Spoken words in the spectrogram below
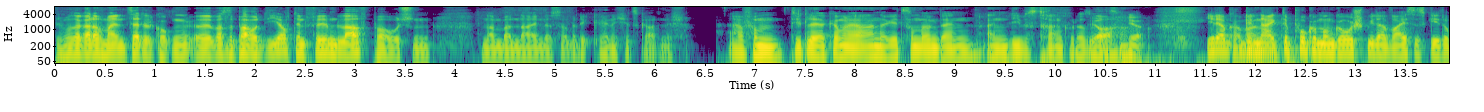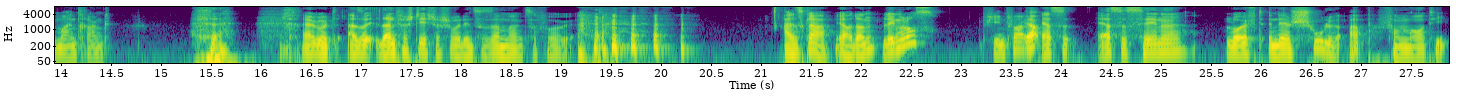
Ich muss ja gerade auf meinen Zettel gucken, äh, was eine Parodie auf den Film Love Potion Number 9 ist, aber die kenne ich jetzt gerade nicht. Ja, vom Titel her kann man ja ahnen, da geht es um irgendeinen einen Liebestrank oder so. Ja. Ne? Ja. Jeder Kann geneigte Pokémon Go-Spieler weiß, es geht um einen Trank. Ja gut, also dann verstehe ich doch schon mal den Zusammenhang zur Folge. Alles klar, ja, dann legen wir los. Auf jeden Fall. Ja. Erste, erste Szene läuft in der Schule ab von Morty.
